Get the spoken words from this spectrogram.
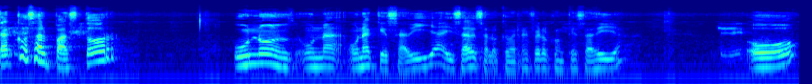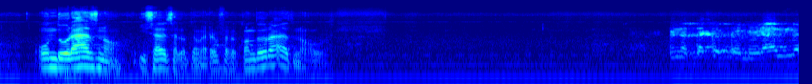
Tacos. Al pastor, unos, una, una quesadilla, y sabes a lo que me refiero con quesadilla, sí. o un durazno, y sabes a lo que me refiero con durazno, güey. Unos tacos con durazno.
